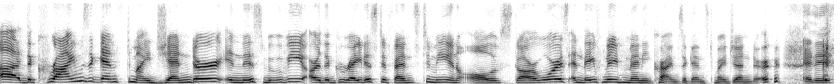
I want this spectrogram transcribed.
Uh, the crimes against my gender in this movie are the greatest offense to me in all of Star Wars, and they've made many crimes against my gender. and it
